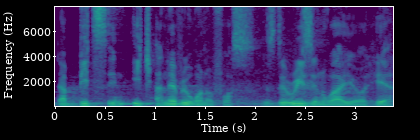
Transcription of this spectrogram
that beats in each and every one of us. Is the reason why you're here.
